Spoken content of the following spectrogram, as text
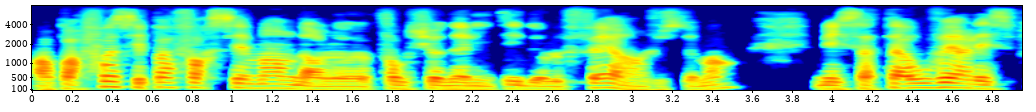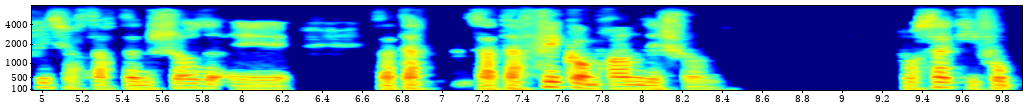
Alors parfois, c'est pas forcément dans la fonctionnalité de le faire hein, justement, mais ça t'a ouvert l'esprit sur certaines choses et ça t'a fait comprendre des choses. C'est pour ça qu'il faut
